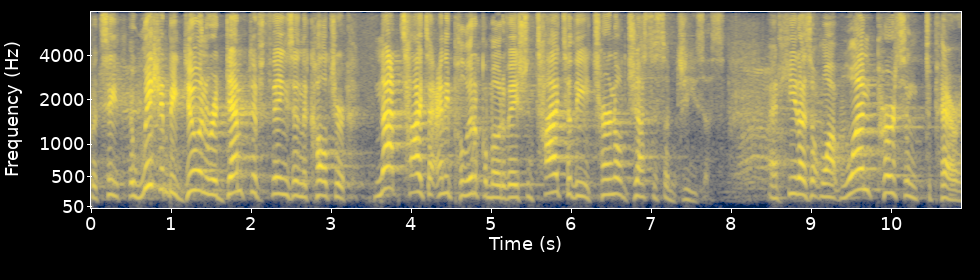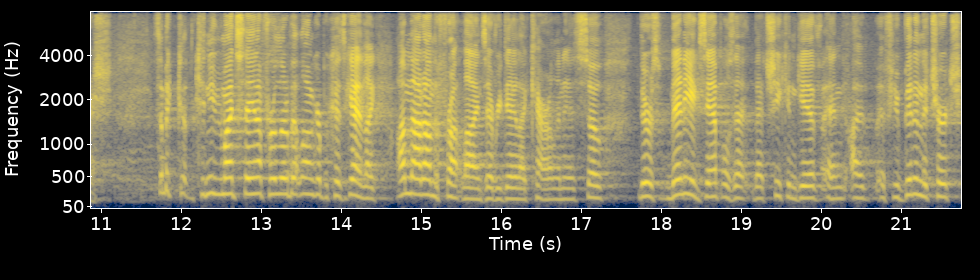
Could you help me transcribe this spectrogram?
But see, we can be doing redemptive things in the culture, not tied to any political motivation, tied to the eternal justice of Jesus. And he doesn't want one person to perish. Somebody, can you mind staying up for a little bit longer? Because again, like I'm not on the front lines every day like Carolyn is. So there's many examples that, that she can give. And I, if you've been in the church,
